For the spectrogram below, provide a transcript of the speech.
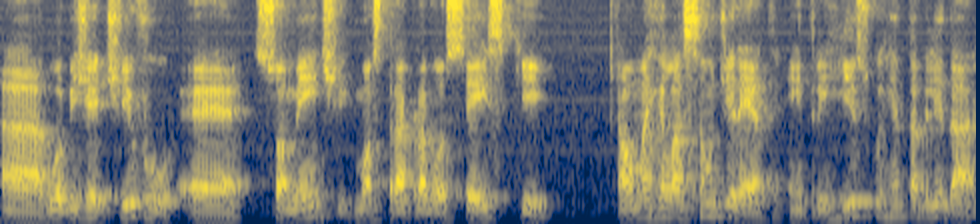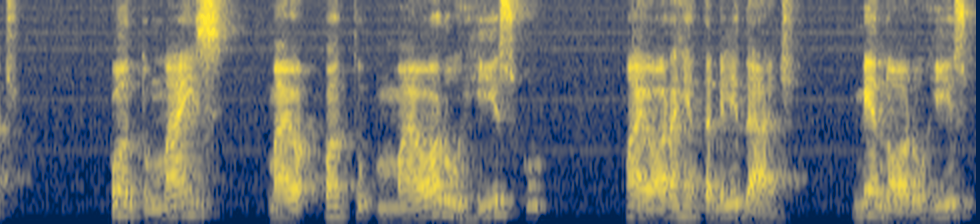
Ah, o objetivo é somente mostrar para vocês que há uma relação direta entre risco e rentabilidade. Quanto mais maior, quanto maior o risco, maior a rentabilidade. Menor o risco,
